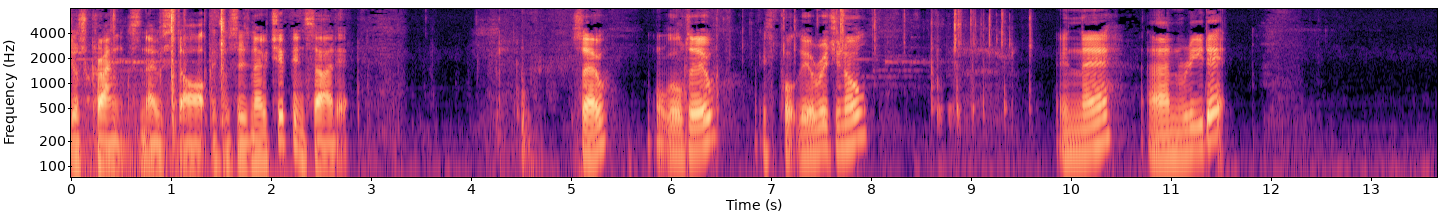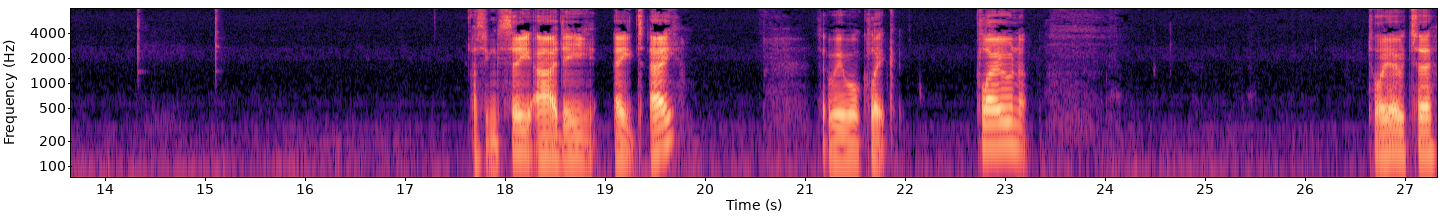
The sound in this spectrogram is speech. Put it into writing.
Just cranks, no start, because there's no chip inside it. So, what we'll do is put the original in there and read it. As you can see, ID 8A. So we will click clone Toyota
